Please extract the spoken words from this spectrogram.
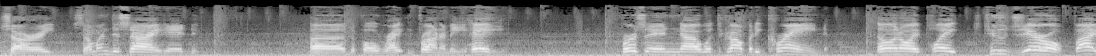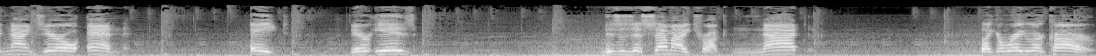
Sorry, someone decided uh, to pull right in front of me. Hey, person uh, with the company Crane, Illinois plate 20590N. 8. There is. This is a semi truck, not like a regular car.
